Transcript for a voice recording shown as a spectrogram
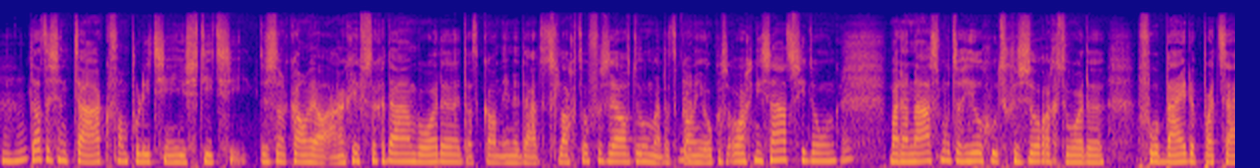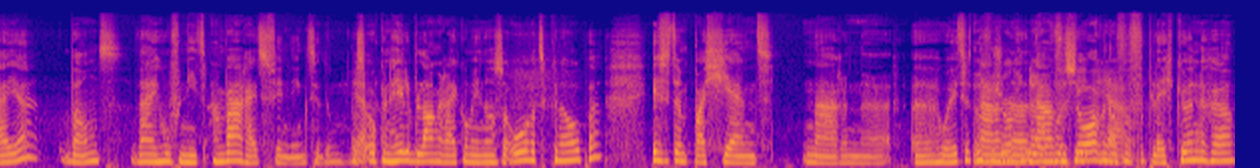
Mhm. Dat is een taak van politie en justitie. Dus er kan wel aangifte gedaan worden. Dat kan inderdaad het slachtoffer zelf doen, maar dat kan Ja. je ook als organisatie doen. Maar daarnaast moet er heel goed gezorgd worden voor beide partijen. Want wij hoeven niet aan waarheidsvinding te doen. Dat Ja. is ook een hele belangrijke om in onze oren te knopen. Is het een patiënt naar een, eh, eh, hoe heet het? Een naar een, eh, naar een of een of verpleegkundige.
